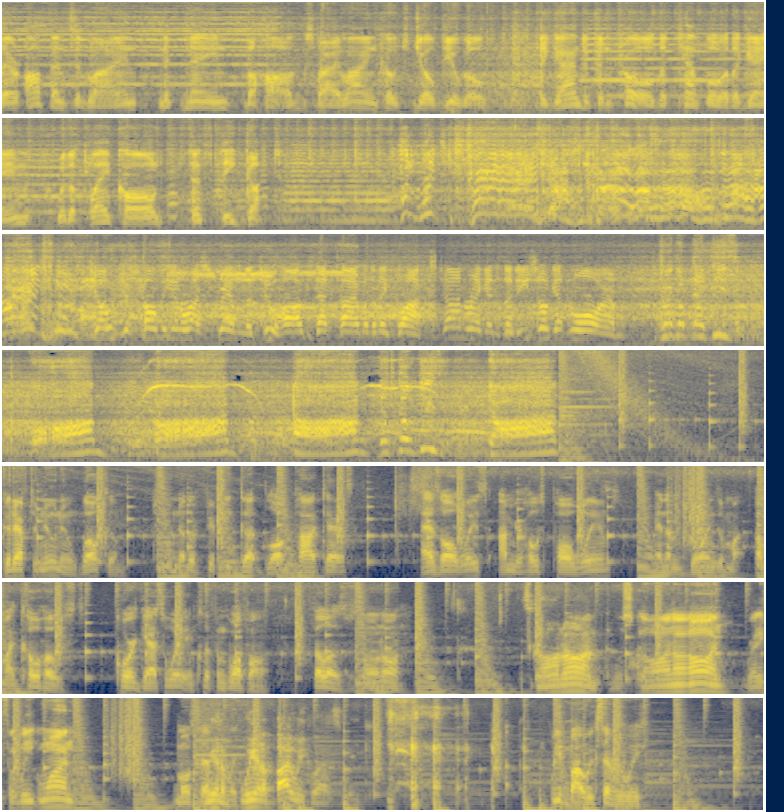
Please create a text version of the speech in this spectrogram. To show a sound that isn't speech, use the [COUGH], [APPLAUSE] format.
their offensive line, nicknamed the Hogs by line coach Joe Bugel, began to control the tempo of the game with a play called 50 Gut. Joe Jacoby and Russ Grimm, the two hogs that time with the big blocks. John Riggins, the diesel getting warm. Crank up that diesel. Um, um, um, let's go diesel. Um. Good afternoon and welcome to another 50 Gut Blog podcast. As always, I'm your host Paul Williams, and I'm joined by my, by my co host, Corey Gasaway and Clifton Guafon. Fellas, what's going on? What's going on? What's going on? Ready for week one? Most We had definitely. a we had a bye week last week. [LAUGHS] We have bye weeks every week.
